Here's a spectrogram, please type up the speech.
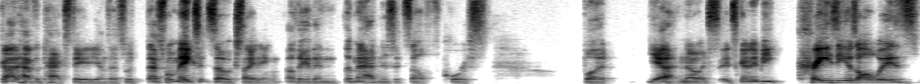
Got to have the packed stadiums. That's what that's what makes it so exciting. Other than the madness itself, of course. But yeah, no, it's it's going to be crazy as always.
